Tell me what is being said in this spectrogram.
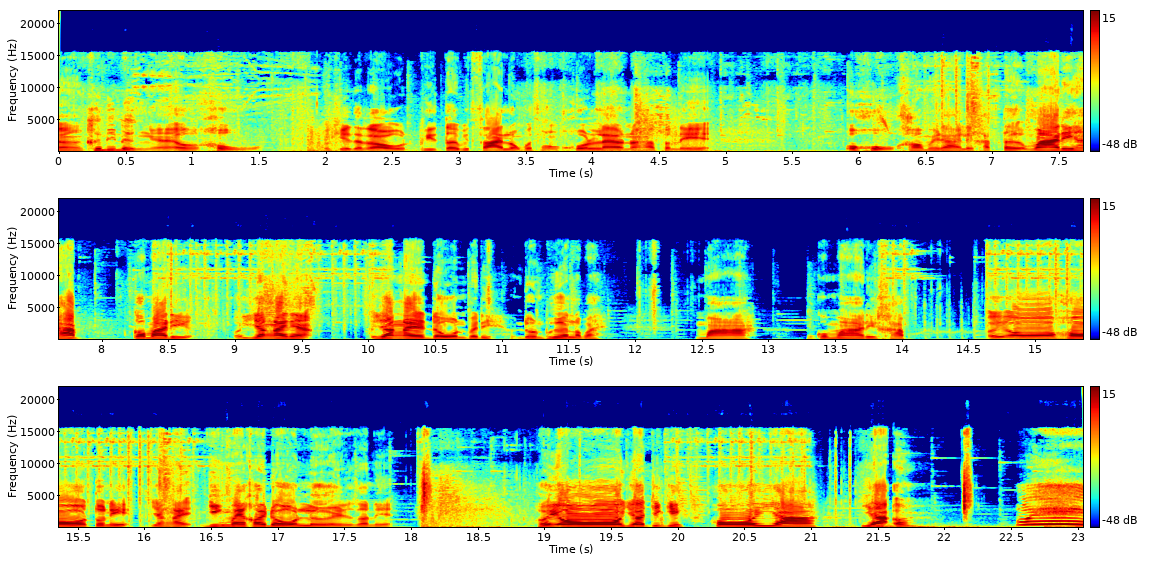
ยังขึ้นที่หนึ่งนะโอ้โหโอเคแต่เราพีเตอร์พิซซายลงไปสองคนแล้วนะครับตอนนี้ โอ้โห เข้าไม่ได้เลยคัตเตอร์มาดิครับ ก็มาดิเอ้ยยังไงเนี่ย ยังไงโดนไปดิโดนเพื่อนเราไป มาก็มาดิครับ เอ้ยโอ้โหตัวนี้ยังไงยิงไม่ค่อยโดนเลยตอนนี้เฮ้ยโอ้เยอะจริงๆโอ้ยอย่าอย่าเออโอ้ย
